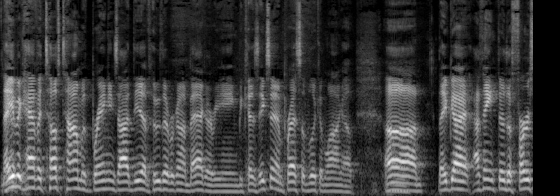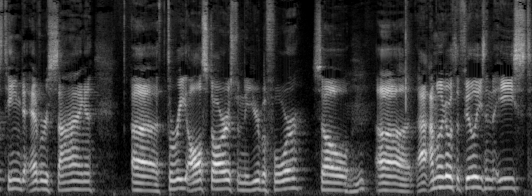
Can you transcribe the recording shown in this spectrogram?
they would have a tough time with Brandon's idea of who they were gonna bag every everything because it's an impressive looking lineup. Uh, they've got. I think they're the first team to ever sign uh, three All Stars from the year before. So uh, I, I'm going to go with the Phillies in the East.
